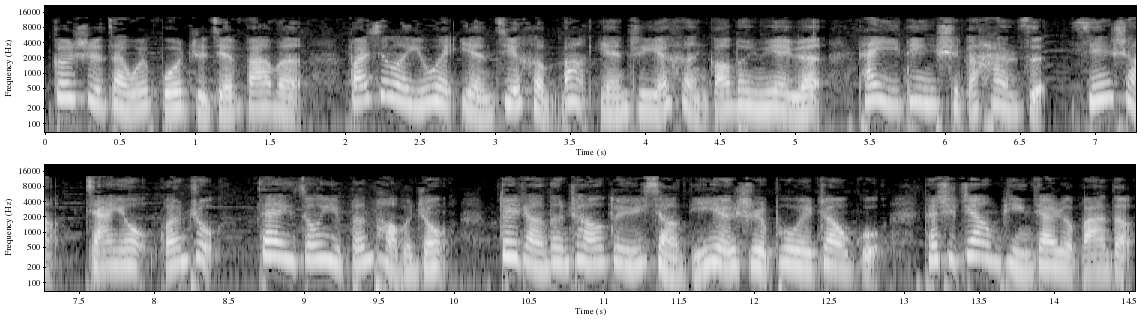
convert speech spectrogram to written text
更是在微博直接发文，发现了一位演技很棒、颜值也很高的女演员，她一定是个汉子，欣赏、加油、关注。在综艺《奔跑吧》中，队长邓超对于小迪也是颇为照顾，他是这样评价热巴的：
